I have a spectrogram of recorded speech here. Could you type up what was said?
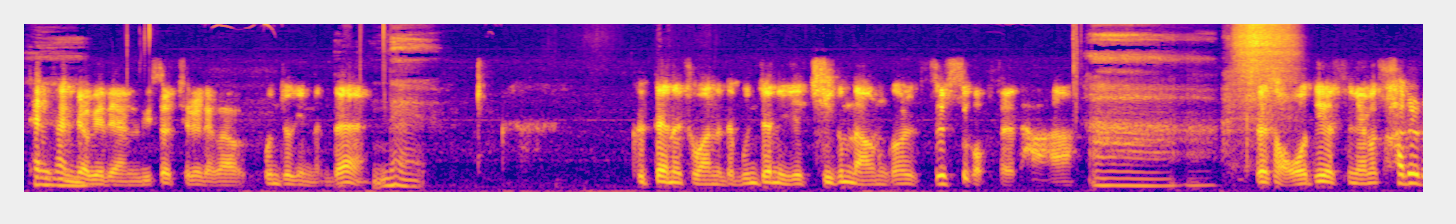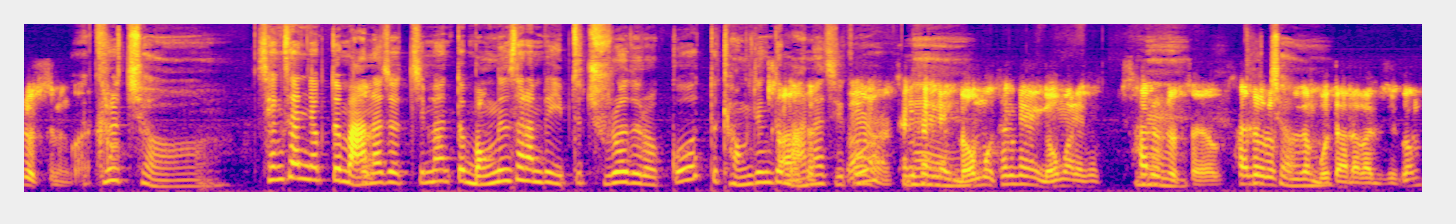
생산력에 대한 리서치를 내가 본 적이 있는데 네. 그때는 좋았는데 문제는 이제 지금 나오는 걸 쓸 수가 없어요 다. 아. 그래서 어디에 쓰냐면 사료를 쓰는 거예요. 그렇죠. 생산력도 많아졌지만 또 먹는 사람들 입도 줄어들었고 또 경쟁도 아, 많아지고 어, 생산력 네. 너무 생산력 너무 많아서 사료를 네. 써요. 사료를 그렇죠. 쓰면 모자라가지고 지금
